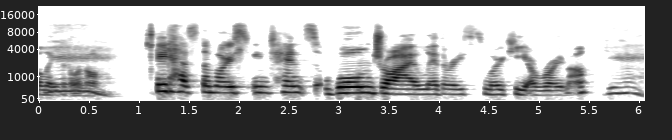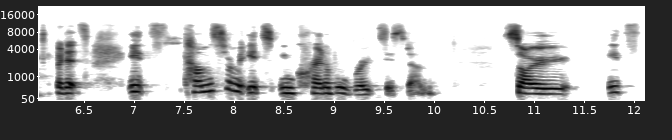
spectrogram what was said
believe it or not. It has the most intense, warm, dry, leathery, smoky aroma. Yeah. but it's it's comes from its incredible root system. So it's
